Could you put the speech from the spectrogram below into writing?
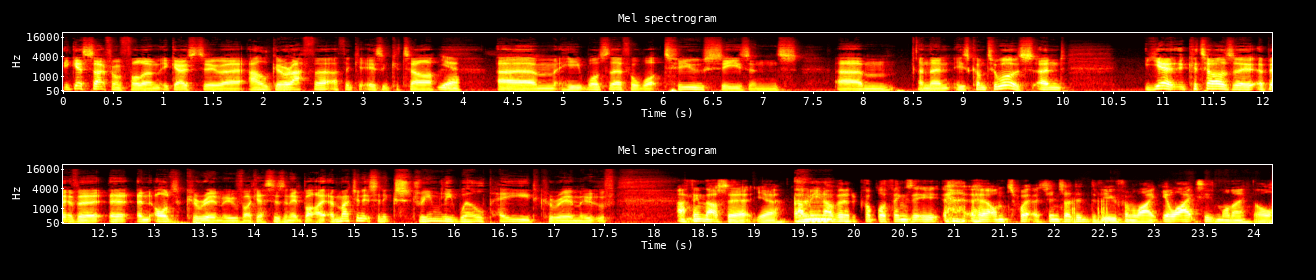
he gets sacked from Fulham. He goes to uh, Al Garafa, I think it is in Qatar. Yeah. Um, he was there for what two seasons, um, and then he's come to us. And yeah, Qatar's a, a bit of a, a an odd career move, I guess, isn't it? But I imagine it's an extremely well paid career move. I think that's it. Yeah, I mean, I've heard a couple of things that he, on Twitter since I did the view from like he likes his money. Or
